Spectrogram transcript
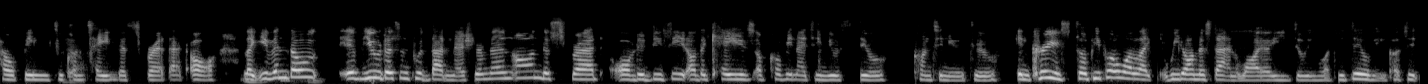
helping to Yeah. contain the spread at all like Mm, even though mm. if you doesn't put that measurement on the spread of the disease or the case of covid-19 will still continue to increase. So people were like we don't understand why are you doing what you're doing? Because it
